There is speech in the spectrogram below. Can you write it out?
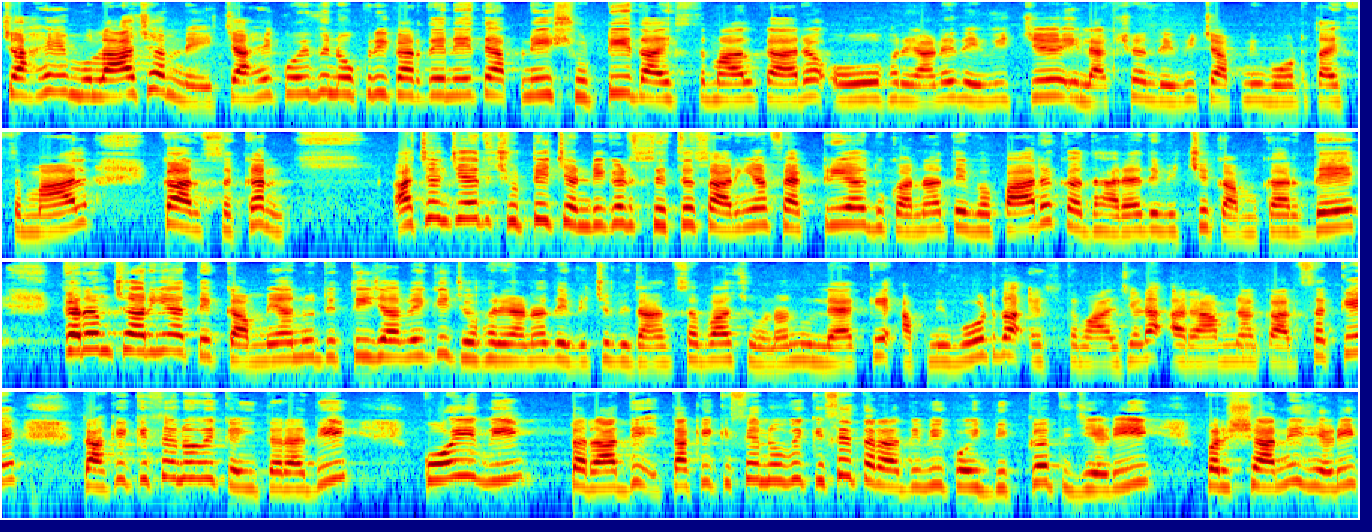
ਚਾਹੇ ਮੁਲਾਜ਼ਮ ਨੇ, ਚਾਹੇ ਕੋਈ ਵੀ ਨੌਕਰੀ ਕਰਦੇ ਨੇ ਤੇ ਆਪਣੀ ਛੁੱਟੀ ਦਾ ਇਸਤੇਮਾਲ ਕਰ ਉਹ ਹਰਿਆਣੇ ਦੇ ਵਿੱਚ ਇਲੈਕਸ਼ਨ ਦੇ ਵਿੱਚ ਆਪਣੀ ਵੋਟ ਦਾ ਇਸਤੇਮਾਲ ਕਰ ਸਕਣ। ਅਚਨਚੇਤ ਛੁੱਟੀ ਚੰਡੀਗੜ੍ਹ ਸਥਿਤ ਸਾਰੀਆਂ ਫੈਕਟਰੀਆਂ, ਦੁਕਾਨਾਂ ਤੇ ਵਪਾਰਕ ਅਦਾਰਿਆਂ ਦੇ ਵਿੱਚ ਕੰਮ ਕਰਦੇ ਕਰਮਚਾਰੀਆਂ ਤੇ ਕਾਮਿਆਂ ਨੂੰ ਦਿੱਤੀ ਜਾਵੇਗੀ, ਜੋ ਹਰਿਆਣਾ ਦੇ ਵਿੱਚ ਵਿਧਾਨ ਸਭਾ ਚੋਣਾਂ ਨੂੰ ਲੈ ਕੇ ਆਪਣੀ ਵੋਟ ਦਾ ਇਸਤੇਮਾਲ ਜਿਹੜਾ ਆਰਾਮ ਨਾਲ ਕਰ ਸਕੇ, ਤਾਂ ਕਿ ਕਿਸੇ ਨੂੰ ਵੀ ਕਈ ਤਰ੍ਹਾਂ ਦੀ ਕੋਈ ਵੀ ਤਰ੍ਹਾਂ ਦੀ, ਤਾਂ ਕਿ ਕਿਸੇ ਨੂੰ ਵੀ ਕਿਸੇ ਤਰ੍ਹਾਂ ਦੀ ਵੀ ਕੋਈ ਦਿੱਕਤ ਜਿਹੜੀ, ਪਰੇਸ਼ਾਨੀ ਜਿਹੜੀ,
